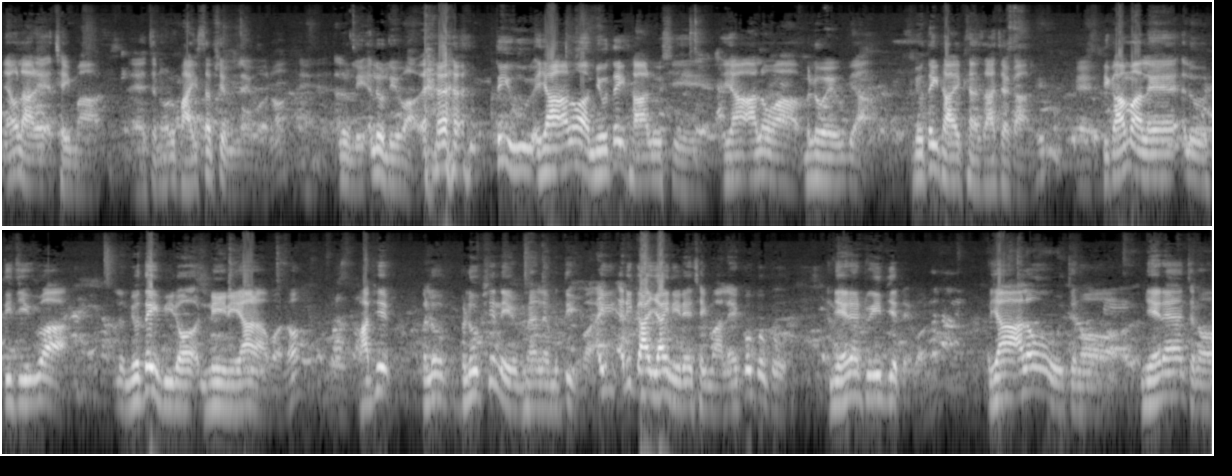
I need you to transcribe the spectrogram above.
ပြန်ရောက်လာတဲ့အချိန်မှာအဲကျွန်တော်တို့ဘာကြီးဆက်ဖြစ်မလဲပေါ့နော်အဲအဲ့လိုလေးအဲ့လိုလေးပါပဲသိဘူးအရာအလုံးကမျိုးသိပ်ထားလို့ရှိရင်အရာအလုံးကမလွယ်ဘူးဗျမျိုးသိပ်ထားတဲ့ခံစားချက်ကလေအဲဒီကားမှလည်းအဲ့လို DGU ကအဲ့လိုမျိုးသိပ်ပြီးတော့နေနေရတာပေါ့နော်ဘာဖြစ် ဘလို့ဘလို့ဖြစ်နေမှန်းလည်းမသိဘူးပေါ့အဲ့အဲ့ဒီကားရိုက်နေတဲ့အချိန်မှာလည်းကိုကိုကိုအများနဲ့တွေးပြစ်တယ်ပေါ့နော်အရာအလုံးကိုကျွန်တော်အမြဲတမ်းကျွန်တော်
